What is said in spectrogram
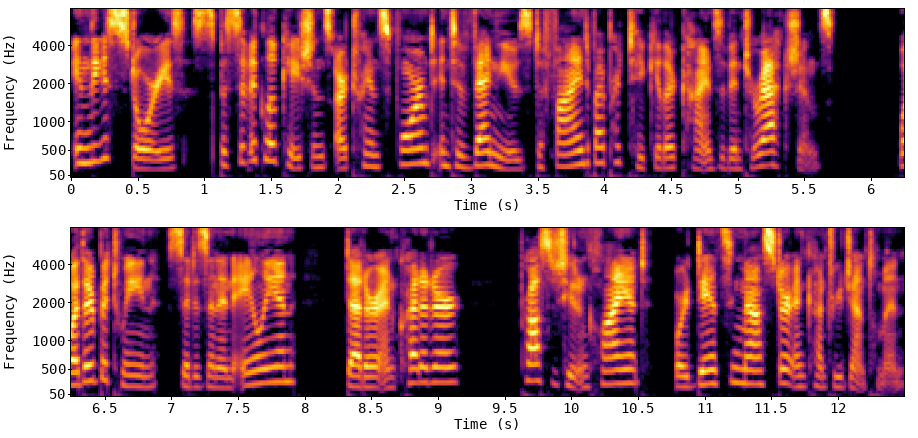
In these stories, specific locations are transformed into venues defined by particular kinds of interactions, whether between citizen and alien, debtor and creditor, prostitute and client, or dancing master and country gentleman.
